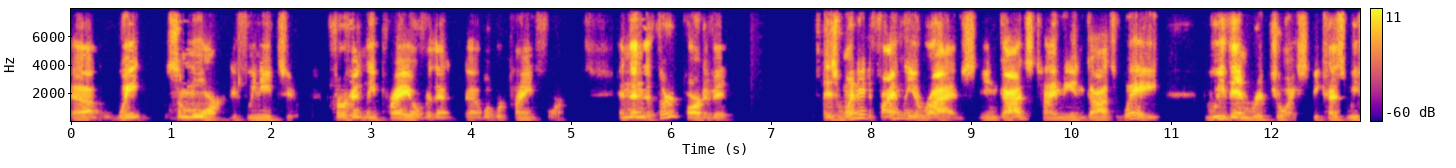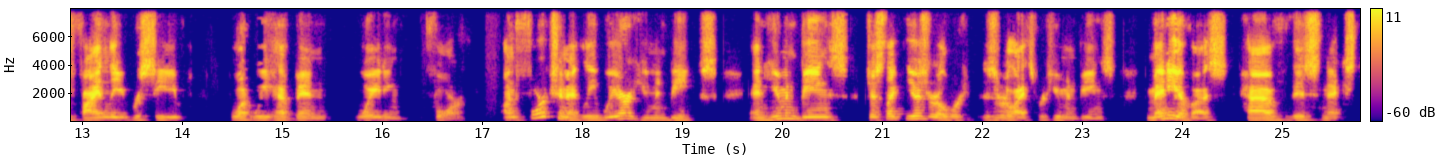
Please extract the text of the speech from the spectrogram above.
uh, wait some more if we need to. Fervently pray over that uh, what we're praying for. And then the third part of it is when it finally arrives in God's timing and God's way, we then rejoice because we finally received what we have been waiting for. Unfortunately, we are human beings, and human beings, just like the Israel were, Israelites were human beings, many of us have this next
